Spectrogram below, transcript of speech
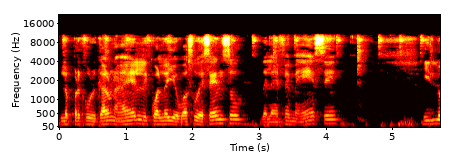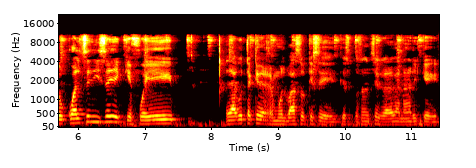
lo perjudicaron a él, el cual le llevó a su descenso de la FMS. Y lo cual se dice que fue la gota que derramó el vaso que se que supuestamente se a ganar y que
